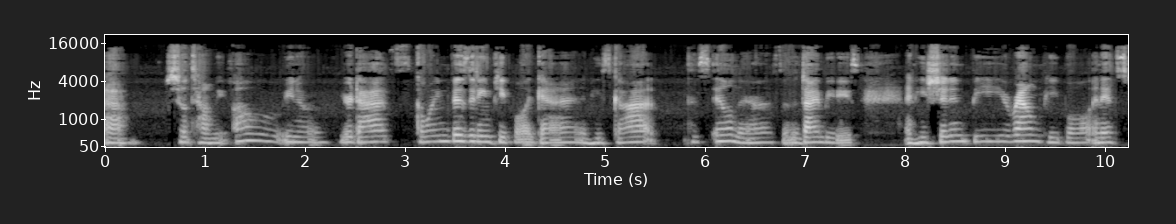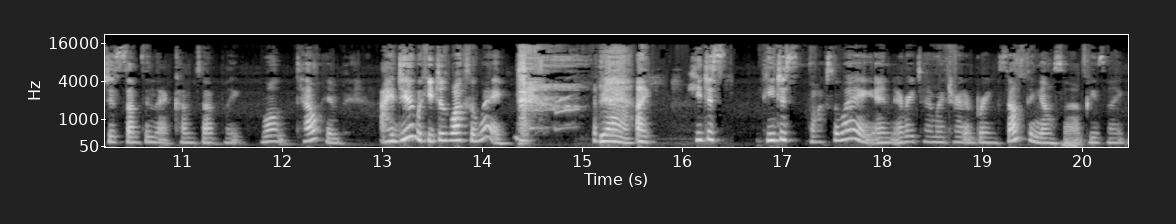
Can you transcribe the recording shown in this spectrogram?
Um, she'll tell me, oh, you know, your dad's going visiting people again and he's got this illness and the diabetes and he shouldn't be around people. And it's just something that comes up like, well, tell him. I do, but he just walks away. Yeah. like he just, he just walks away. And every time I try to bring something else up, he's like,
